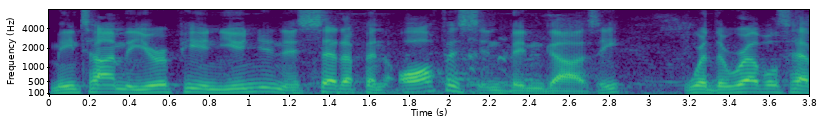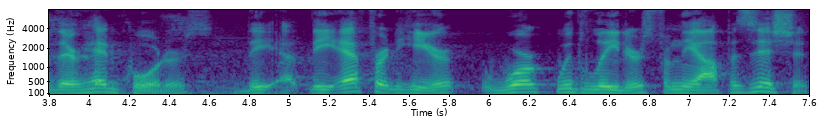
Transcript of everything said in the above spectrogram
Meantime, the European Union has set up an office in Benghazi where the rebels have their headquarters. The, the effort here work with leaders from the opposition.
